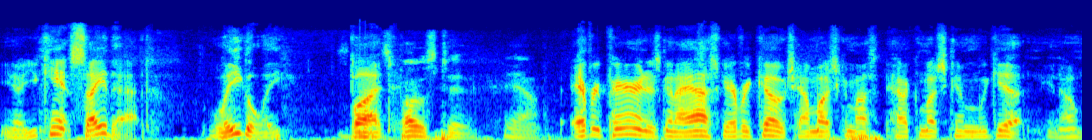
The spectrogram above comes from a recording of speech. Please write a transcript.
You know, you can't say that legally, but Not supposed to. Yeah. Every parent is going to ask every coach how much can my, how much can we get? You know,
